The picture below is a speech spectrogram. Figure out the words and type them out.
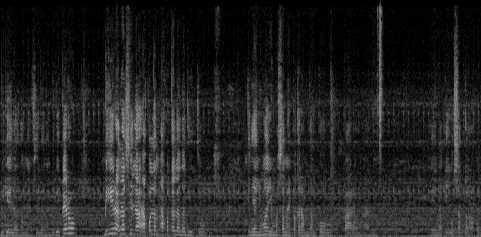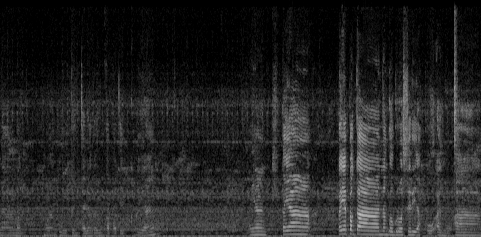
bigay lang naman sila ng bigay. Pero bihira lang sila. Ako lang ako talaga dito. Tingnan nyo nga yung masama yung pakiramdam ko. Parang ano, eh, nakiusap lang ako na mag, mag-open talaga yung kapatid ko. Ayan. Ayan. Kaya, kaya pagka nanggo-grocery ako, ano, ah,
